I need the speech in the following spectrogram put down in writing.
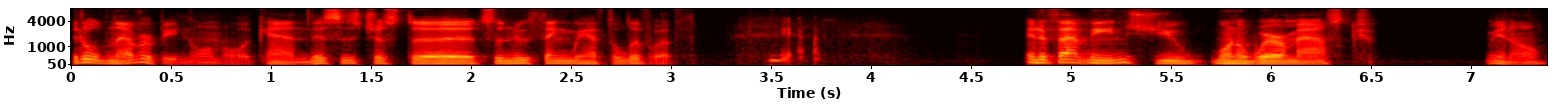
it'll never be normal again. This is just a it's a new thing we have to live with. Yeah. And if that means you want to wear a mask, you know,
